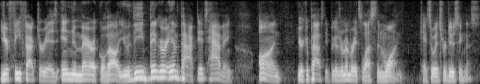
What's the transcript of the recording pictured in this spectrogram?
your phi factor is in numerical value, the bigger impact it's having on your capacity because remember, it's less than one. Okay, so it's reducing this.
